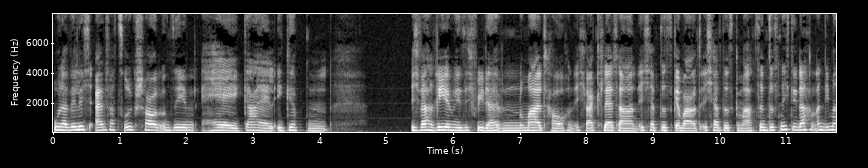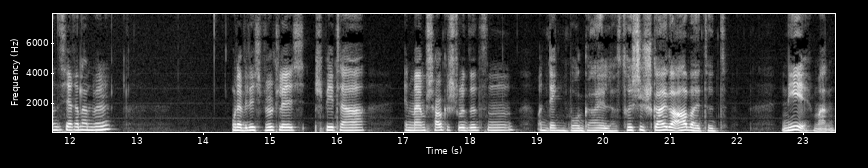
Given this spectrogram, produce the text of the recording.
Oder will ich einfach zurückschauen und sehen, hey, geil, Ägypten. Ich war regelmäßig Freediven, normal tauchen, ich war klettern, ich habe das gemacht, ich habe das gemacht. Sind das nicht die Sachen, an die man sich erinnern will? Oder will ich wirklich später in meinem Schaukelstuhl sitzen und denken, boah, geil, hast richtig geil gearbeitet? Nee, Mann,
